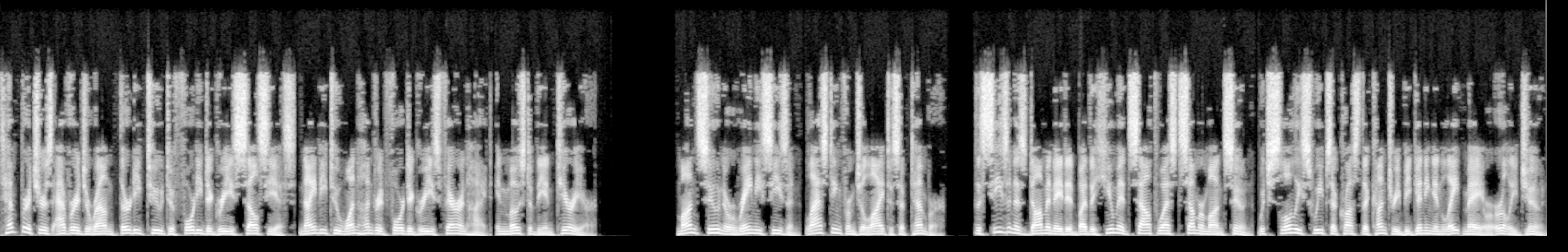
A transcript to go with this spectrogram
Temperatures average around 32 to 40 degrees Celsius 90 to 104 degrees Fahrenheit in most of the interior. Monsoon or rainy season, lasting from July to September. The season is dominated by the humid southwest summer monsoon, which slowly sweeps across the country beginning in late May or early June.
